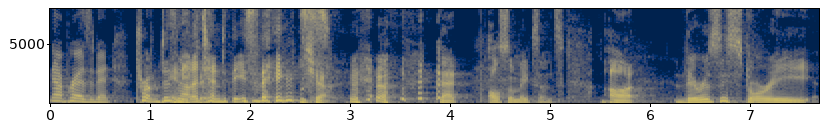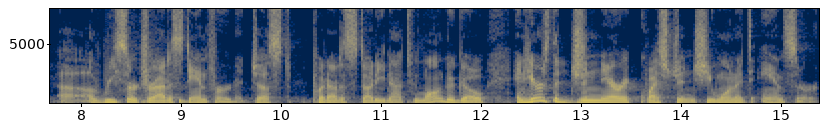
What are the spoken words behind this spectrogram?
not president. Trump does not attend these things. Yeah, that also makes sense. Uh, there is a story. Uh, a researcher out of Stanford just put out a study not too long ago, and here's the generic question she wanted to answer:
